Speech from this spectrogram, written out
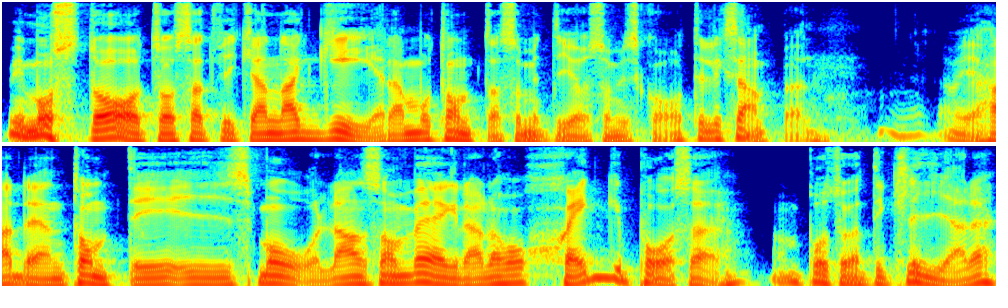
Vi måste ha avtal så att vi kan agera mot tomtar som inte gör som vi ska till exempel. Vi hade en tomte i Småland som vägrade ha skägg på sig. Han påstod att det kliade.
